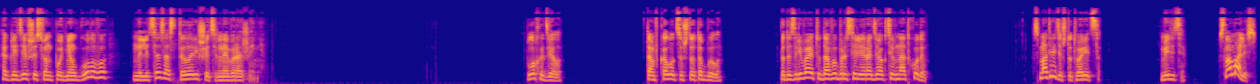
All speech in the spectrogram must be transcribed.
Оглядевшись, он поднял голову, на лице застыло решительное выражение. «Плохо дело», там в колодце что-то было. Подозреваю, туда выбросили радиоактивные отходы. Смотрите, что творится. Видите? Сломались.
